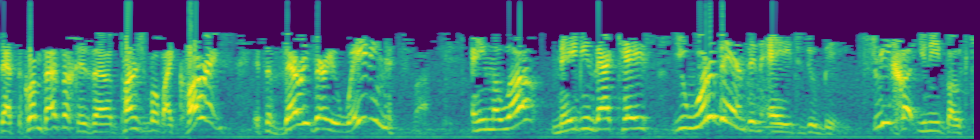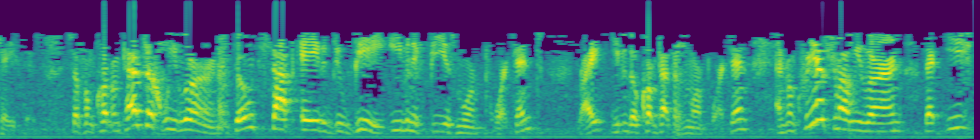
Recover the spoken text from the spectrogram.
that the korban pesach is uh, punishable by karetz, it's a very very weighty mitzvah. Amala, maybe in that case, you would abandon A to do B. Sricha, you need both cases. So from Korban Pesach we learn, don't stop A to do B, even if B is more important, right? Even though Korban Pesach is more important. And from Kriyas Shema we learn that e,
